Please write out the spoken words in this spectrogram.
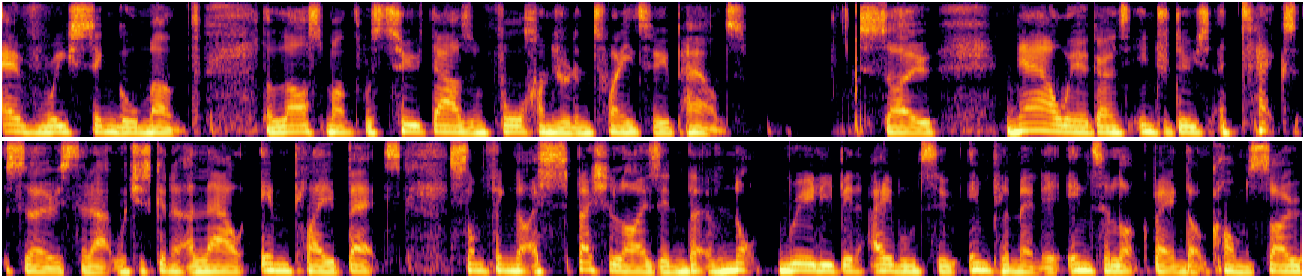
every single month. The last month was two thousand four hundred and twenty-two pounds. So now we are going to introduce a text service to that, which is going to allow in play bets, something that I specialize in, but have not really been able to implement it into lockbetting.com. So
